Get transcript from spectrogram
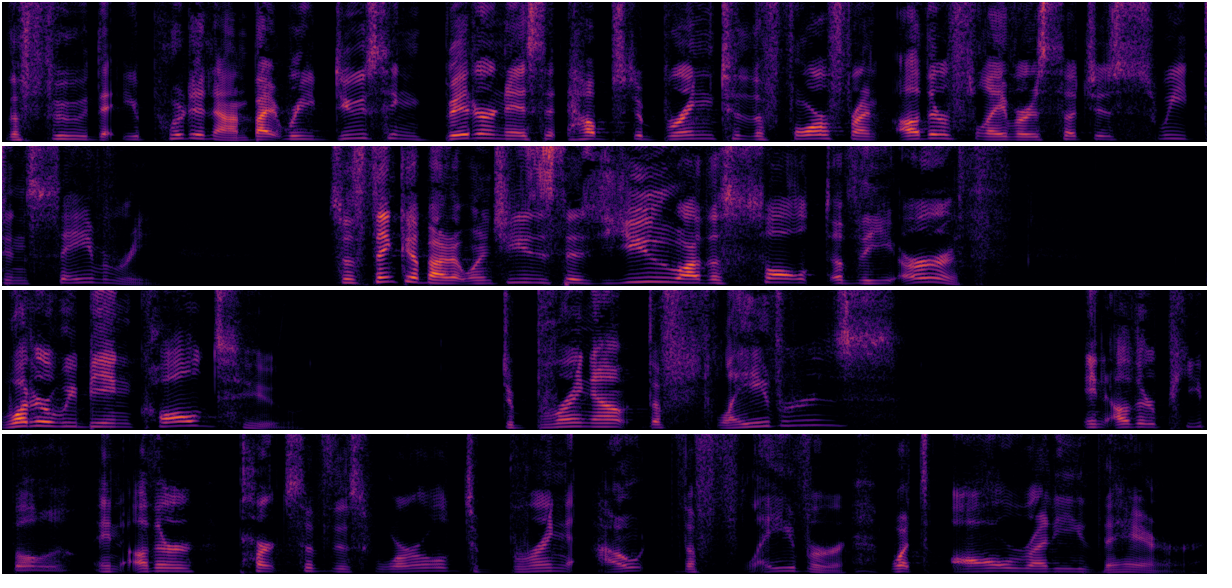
the food that you put it on. By reducing bitterness, it helps to bring to the forefront other flavors such as sweet and savory. So think about it when Jesus says, You are the salt of the earth. What are we being called to? To bring out the flavors in other people, in other parts of this world, to bring out the flavor, what's already there.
